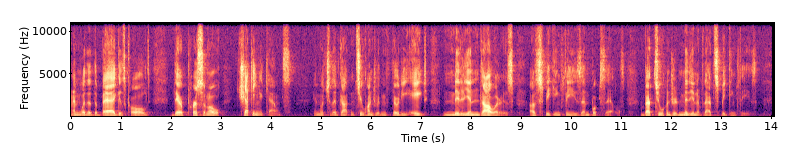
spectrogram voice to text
And whether the bag is called their personal checking accounts, in which they've gotten $238 million of speaking fees and book sales, about 200 million of that speaking fees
